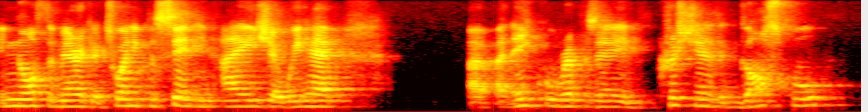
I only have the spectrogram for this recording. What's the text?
in North America, 20% in Asia. We have a, an equal representative. Christianity, the gospel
